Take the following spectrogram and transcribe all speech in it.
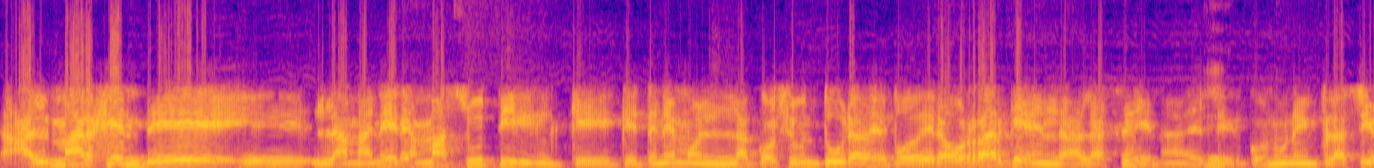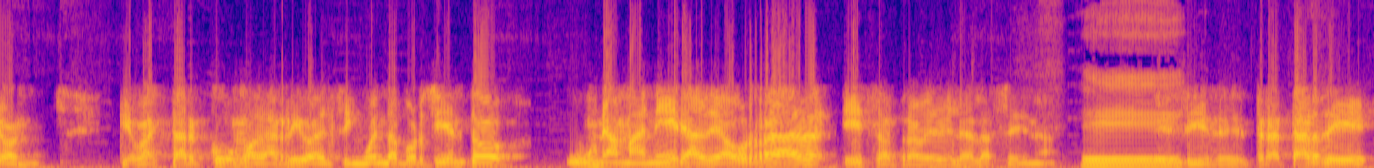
al margen de eh, la manera más útil que, tenemos en la coyuntura de poder ahorrar que en la alacena, es decir, con una inflación que va a estar cómoda arriba del 50%, una manera de ahorrar es a través de la alacena. Eh, es decir, eh, tratar de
